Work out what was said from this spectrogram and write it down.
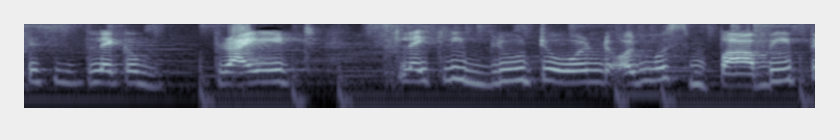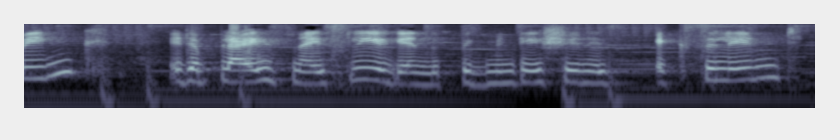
This is like a bright, slightly blue toned, almost Barbie pink. It applies nicely. Again, the pigmentation is excellent.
